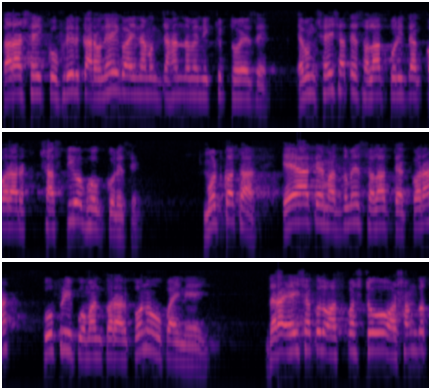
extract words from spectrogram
তারা সেই কুফরির কারণেই গয় নামক জাহান নামে নিক্ষিপ্ত হয়েছে। এবং সেই সাথে সলাদ পরিত্যাগ করার শাস্তিও ভোগ করেছে। মোট কথা, এ আয়াতের মাধ্যমে সলাদ ত্যাগ করা কুফরি প্রমাণ করার কোনো উপায় নেই। যারা এই সকল অস্পষ্ট ও অসঙ্গত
